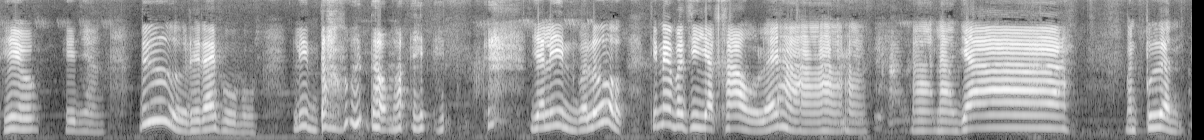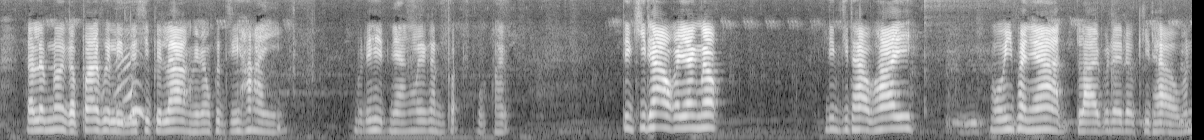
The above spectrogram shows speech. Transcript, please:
เทวเห็นยังดื้อได้ได้ผู้ผู้ลิ้นเต่าต่อไปอย่าลิ้นกว่าลูกที่ในบัญชีอยากเข้าเลยหาหาหาหาหาหายามันเปื้อน แล้วเริ่มน้อยกับป้ายเพื่อนลินเลยสิไปล่างพี่น้องเพิ่นสิให้บ่ได้เฮ็ดยังเลยกันปะบอกให้ดินขี้เท้าก็ยังเนาะดินขี้เท้าไผบ่มีพยาธิลายไปได้ดอกขี้เท้ามัน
